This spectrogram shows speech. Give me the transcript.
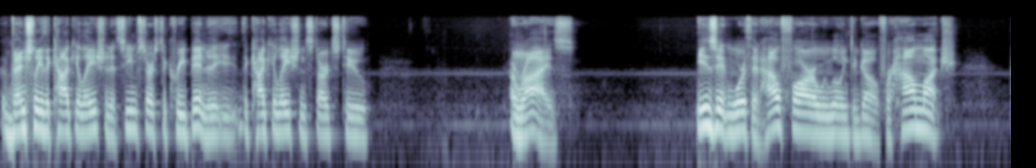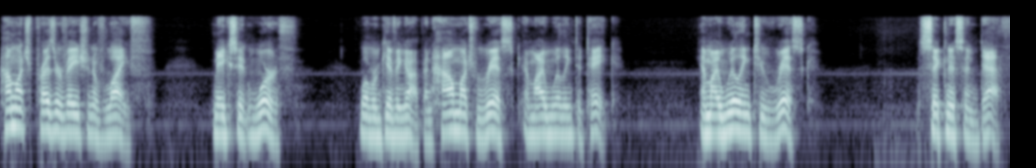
eventually the calculation, it seems, starts to creep in. The, the calculation starts to arise. Is it worth it? How far are we willing to go? For how much how much preservation of life makes it worth what we're giving up? And how much risk am I willing to take? Am I willing to risk sickness and death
